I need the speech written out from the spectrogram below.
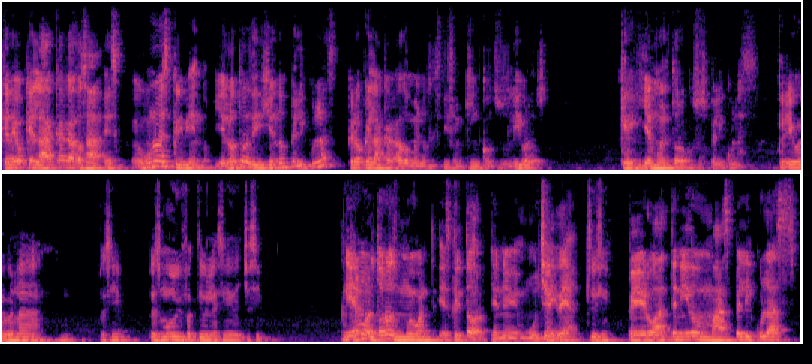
creo que la ha cagado, o sea, es uno escribiendo y el otro dirigiendo películas, creo que la ha cagado menos Stephen King con sus libros que Guillermo del Toro con sus películas. Ok, buena, pues sí, es muy factible, sí, de hecho sí. Guillermo del Toro es muy buen escritor, tiene mucha idea. Sí, sí. Pero ha tenido más películas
